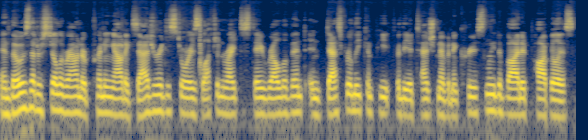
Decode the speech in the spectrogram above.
and those that are still around are printing out exaggerated stories left and right to stay relevant and desperately compete for the attention of an increasingly divided populace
